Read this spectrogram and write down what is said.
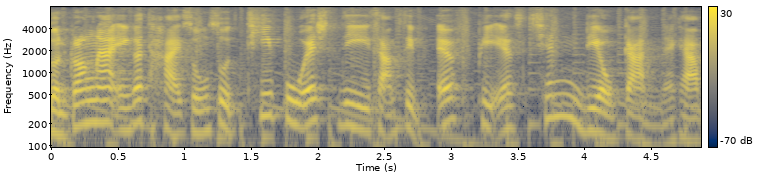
ส่วนกล้องหน้าเองก็ถ่ายสูงสุดที่ Full HD 30 fps เช่นเดียวกันนะครับ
